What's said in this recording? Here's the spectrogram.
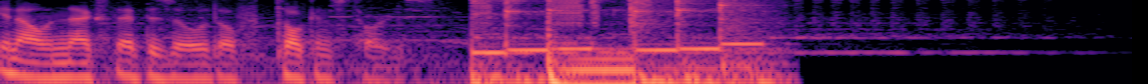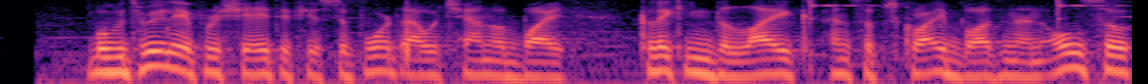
in our next episode of Token Stories. We would really appreciate if you support our channel by clicking the like and subscribe button and also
